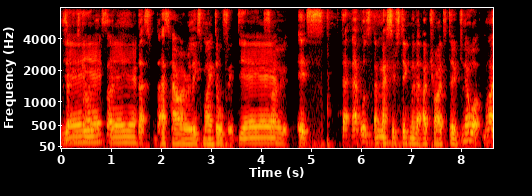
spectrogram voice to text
So, yeah, you know what I yeah, mean? So yeah, yeah, that's that's how I release my endorphins. yeah, yeah, yeah. So it's that that was a massive stigma that I tried to do. Do you know what? My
